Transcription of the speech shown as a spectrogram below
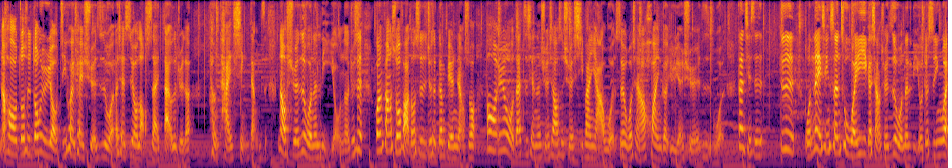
然后就是终于有机会可以学日文，而且是有老师来带，我就觉得很开心这样子。那我学日文的理由呢，就是官方说法都是就是跟别人讲说，哦，因为我在之前的学校是学西班牙文，所以我想要换一个语言学日文，但其实。就是我内心深处唯一一个想学日文的理由，就是因为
